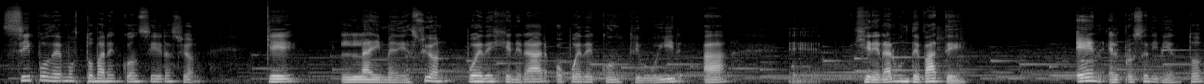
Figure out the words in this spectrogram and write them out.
sí podemos tomar en consideración que la inmediación puede generar o puede contribuir a eh, generar un debate en el procedimiento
